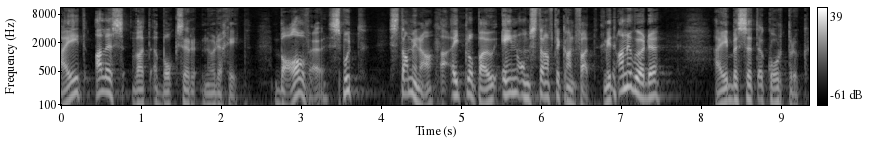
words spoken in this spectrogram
hy het alles wat 'n bokser nodig het, behalwe spoed, stamina, 'n uitklop hou en om straf te kan vat. Met ander woorde, hy besit 'n kortbroek.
